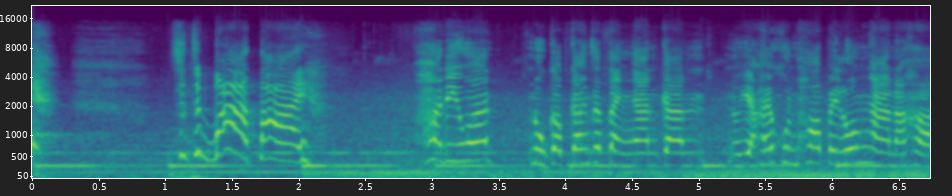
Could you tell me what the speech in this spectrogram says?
ย ฉันจะบ้าตาย พอดีว่าหนูกับกังจะแต่งงานกัน หนูอยากให้คุณพ่อไปร่วมงานนะคะ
